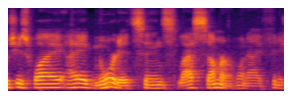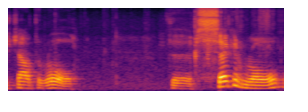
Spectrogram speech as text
which is why I ignored it since last summer when I finished out the roll. The second roll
